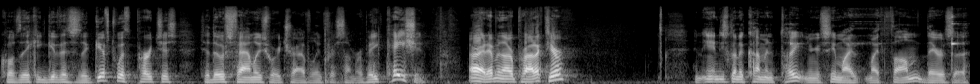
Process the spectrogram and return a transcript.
because they can give this as a gift with purchase to those families who are traveling for summer vacation. All right, I have another product here. And Andy's going to come in tight, and you're going to see my, my thumb. There's a,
